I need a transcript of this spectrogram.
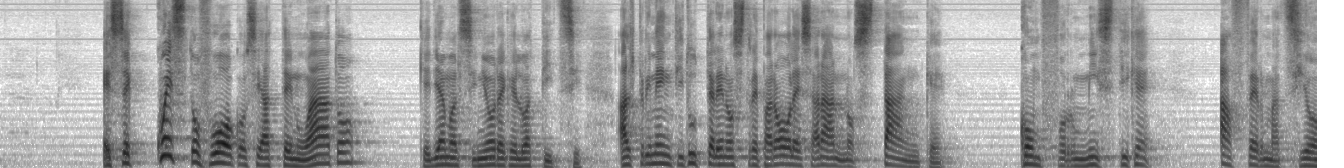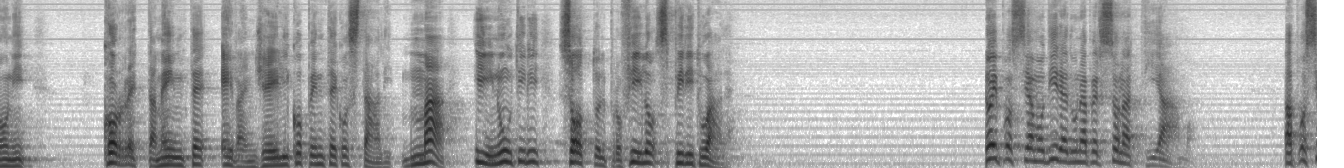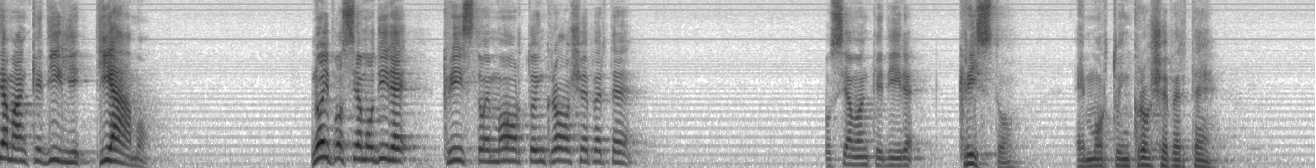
E se questo fuoco si è attenuato, chiediamo al Signore che lo attizzi altrimenti tutte le nostre parole saranno stanche, conformistiche, affermazioni correttamente evangelico-pentecostali, ma inutili sotto il profilo spirituale. Noi possiamo dire ad una persona ti amo, ma possiamo anche dirgli ti amo, Noi possiamo dire Cristo è morto in croce per te. Possiamo anche dire Cristo è morto in croce per te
